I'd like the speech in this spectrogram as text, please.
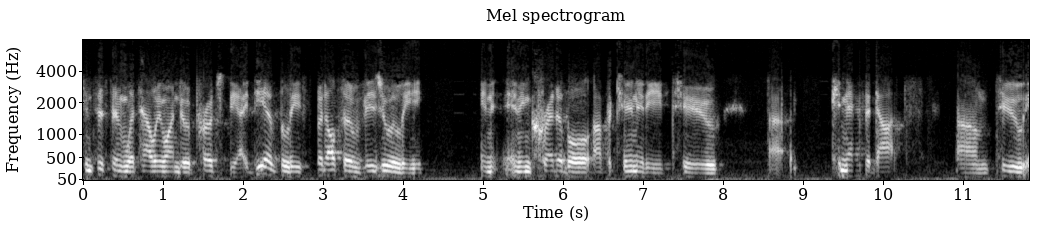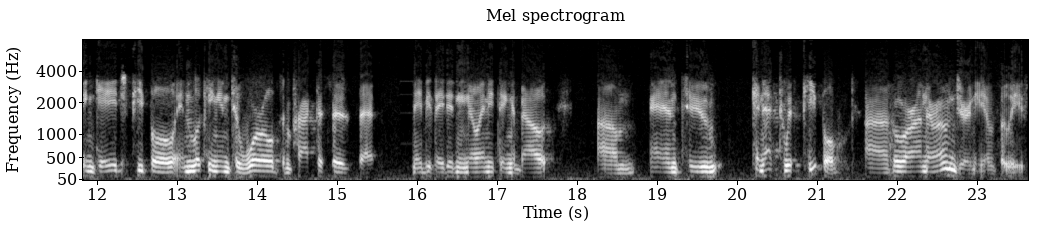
consistent with how we wanted to approach the idea of belief, but also visually an, an incredible opportunity to uh, connect the dots, um, to engage people in looking into worlds and practices that maybe they didn't know anything about, um, and to connect with people uh, who are on their own journey of belief.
